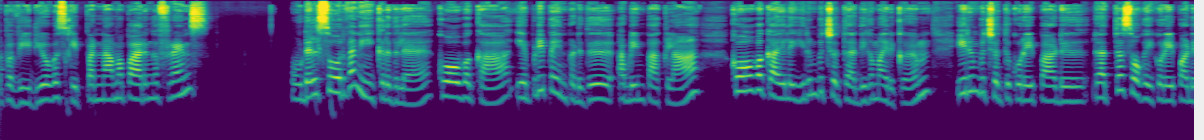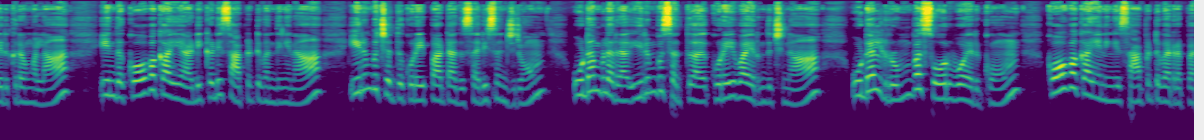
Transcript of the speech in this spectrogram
அப்போ வீடியோவை ஸ்கிப் பண்ணாமல் பாருங்கள் ஃப்ரெண்ட்ஸ் உடல் சோர்வை நீக்கிறதுல கோவக்காய் எப்படி பயன்படுது அப்படின்னு பார்க்கலாம். கோவக்காயில் இரும்பு சத்து அதிகமாக இருக்கு. இரும்பு சத்து குறைபாடு ரத்த சோகை குறைபாடு இருக்கிறவங்கலாம் இந்த கோவக்காயை அடிக்கடி சாப்பிட்டுட்டு வந்தீங்கன்னா இரும்பு சத்து குறைபாட்டை அது சரி செஞ்சிடும் உடம்புல இரும்பு சத்து குறைவாக இருந்துச்சுன்னா உடல் ரொம்ப சோர்வாக இருக்கும். கோவக்காயை நீங்கள் சாப்பிட்டுட்டு வர்றப்ப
